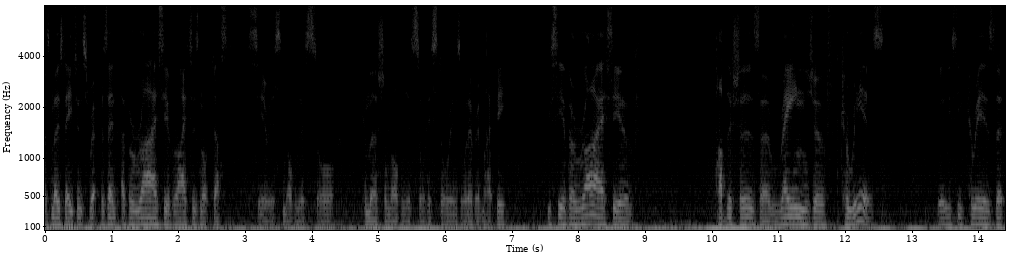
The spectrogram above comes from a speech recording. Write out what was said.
as most agents, represent a variety of writers, not just serious novelists or commercial novelists or historians or whatever it might be. You see a variety of publishers, a range of careers. You, know, you see careers that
